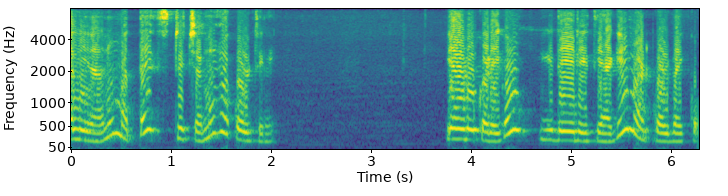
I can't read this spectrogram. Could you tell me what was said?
ಅಲ್ಲಿ ನಾನು ಮತ್ತೆ ಸ್ಟಿಚ್ ಅನ್ನು ಹಾಕೊಳ್ತೀನಿ. ಎರಡು ಕಡೆಗೂ ಇದೇ ರೀತಿಯಾಗಿ ಮಾಡ್ಕೊಳ್ಬೇಕು.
